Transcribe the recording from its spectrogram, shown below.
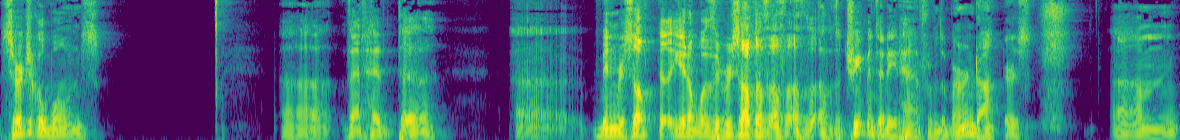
surgical wounds uh, that had been result, you know, was the result of, of, of, of, the treatment that he'd had from the burn doctors. Um,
